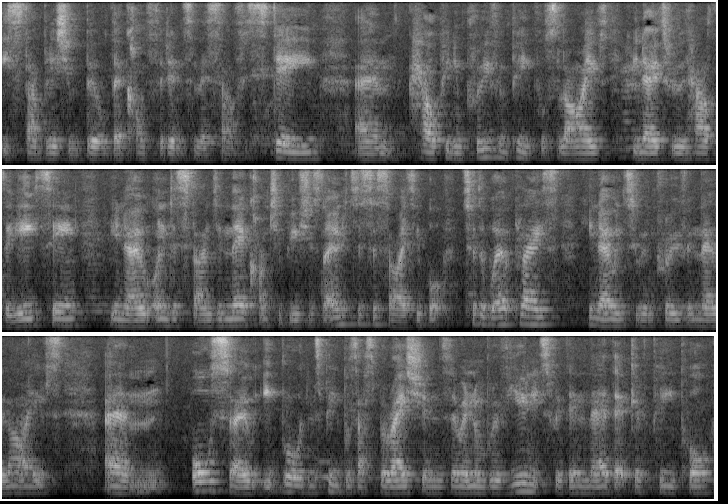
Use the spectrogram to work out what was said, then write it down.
establish and build their confidence and their self-esteem, um, helping improving people's lives, you know, through healthy eating, you know, understanding their contributions not only to society but to the workplace, you know, and to improving their lives. Um, also it broadens people's aspirations. There are a number of units within there that give people,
